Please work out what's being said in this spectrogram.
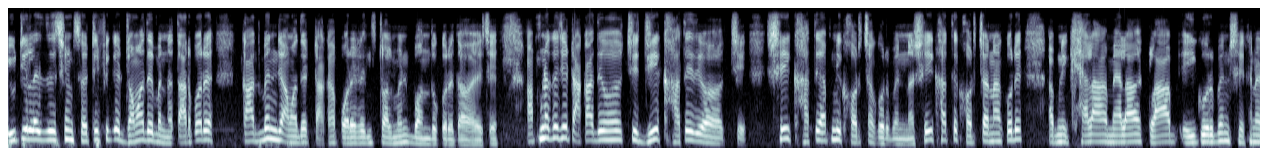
ইউটিলাইজেশন সার্টিফিকেট জমা দেবেন না, তারপরে কাঁদবেন যে আমাদের টাকা পরের ইনস্টলমেন্ট বন্ধ করে দেওয়া হয়েছে। আপনাকে যে টাকা দেওয়া হচ্ছে, যে খাতে দেওয়া হচ্ছে, সেই খাতে আপনি খরচা করবেন না। সেই খাতে খরচা না করে আপনি খেলা, মেলা, ক্লাব এই করবেন, সেখানে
